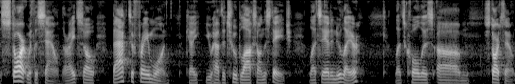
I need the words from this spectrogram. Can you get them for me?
start with the sound, all right? So back to frame one, okay? You have the two blocks on the stage. Let's add a new layer. Let's call this um, start sound.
